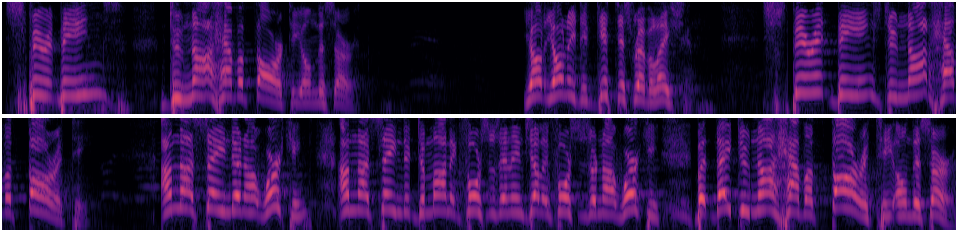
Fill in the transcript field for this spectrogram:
spirit beings do not have authority on this earth. Y'all, y'all need to get this revelation. Spirit beings do not have authority. I'm not saying they're not working. I'm not saying that demonic forces and angelic forces are not working, but they do not have authority on this earth.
